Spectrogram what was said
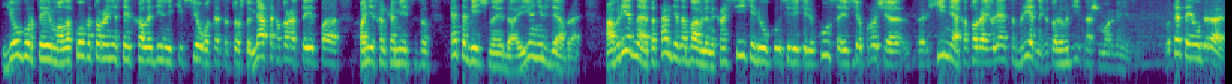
Йогурты, молоко, которое не стоит в холодильнике, все вот это то, что мясо, которое стоит по, по несколько месяцев, это вечная еда, ее нельзя брать. А вредная – это та, где добавлены красители, усилители вкуса и все прочее, э, химия, которая является вредной, которая вредит нашему организму. Вот это я убираю.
